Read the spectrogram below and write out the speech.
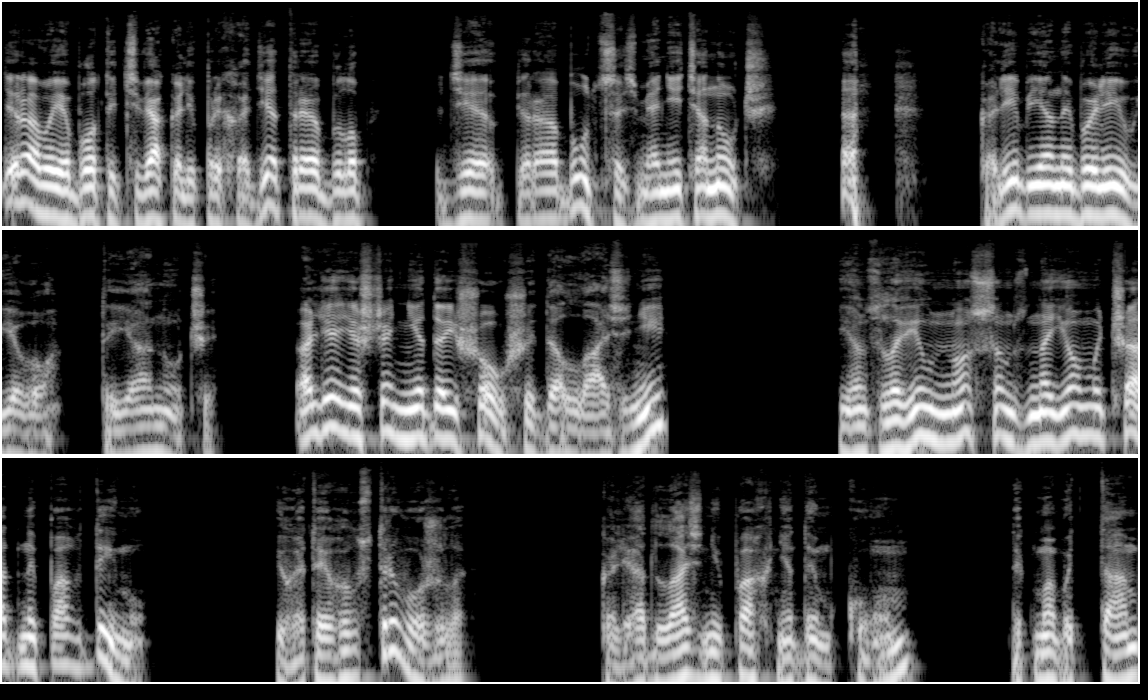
дзіравыя боты цвякалі пры хадзе трэба было б дзе пераабуцца змяніць анучы калі б яны былі ў яго тыя анучы. Але яшчэ не дайшоўшы да лазні ён злавіў носам знаёмы чадны пах дыму. І гэта яго ўстрывожыла. Калі ад лазні пахне дымком дык мабыць там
